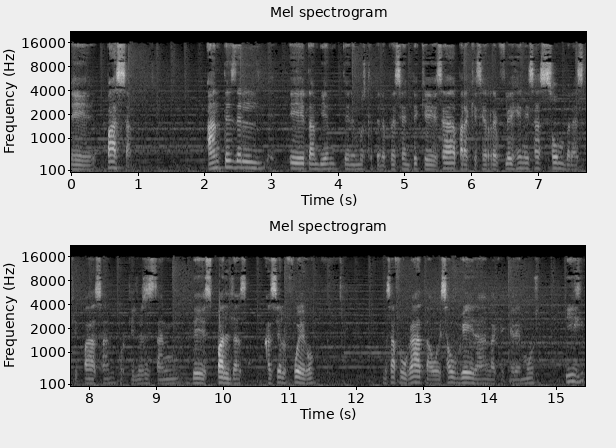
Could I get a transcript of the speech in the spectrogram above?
eh, pasa. Antes del eh, también tenemos que tener presente que esa, para que se reflejen esas sombras que pasan, porque ellos están de espaldas hacia el fuego, esa fogata o esa hoguera la que queremos y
